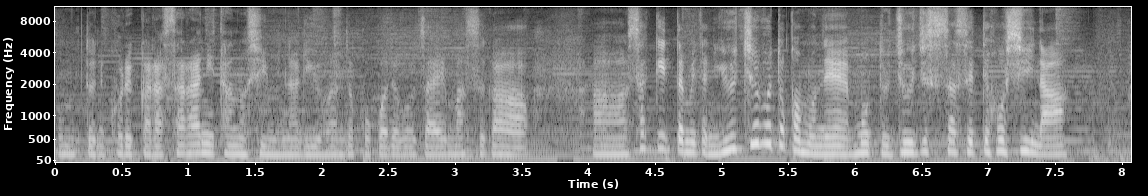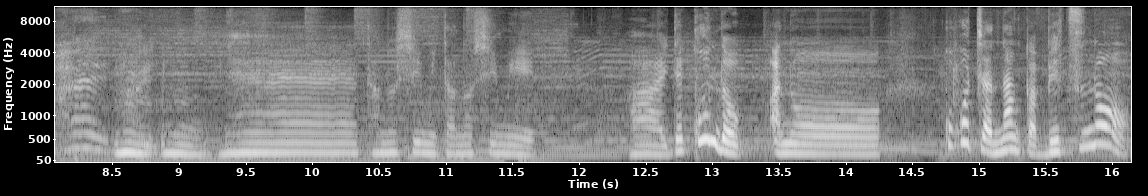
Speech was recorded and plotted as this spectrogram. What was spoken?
本当にこれからさらに楽しみな理由ここでございますがあさっき言ったみたいに YouTube とかもねもっと充実させてほしいな。はい、うんうん。ね楽しみ楽しみ。はい。で今度あのーココちゃんなんか別の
